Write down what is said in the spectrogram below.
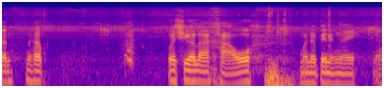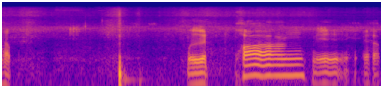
กันนะครับ ว่าเชื้อราขาวมันจะเป็นยังไงนะครับ เปิดพังนี่นะครับ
